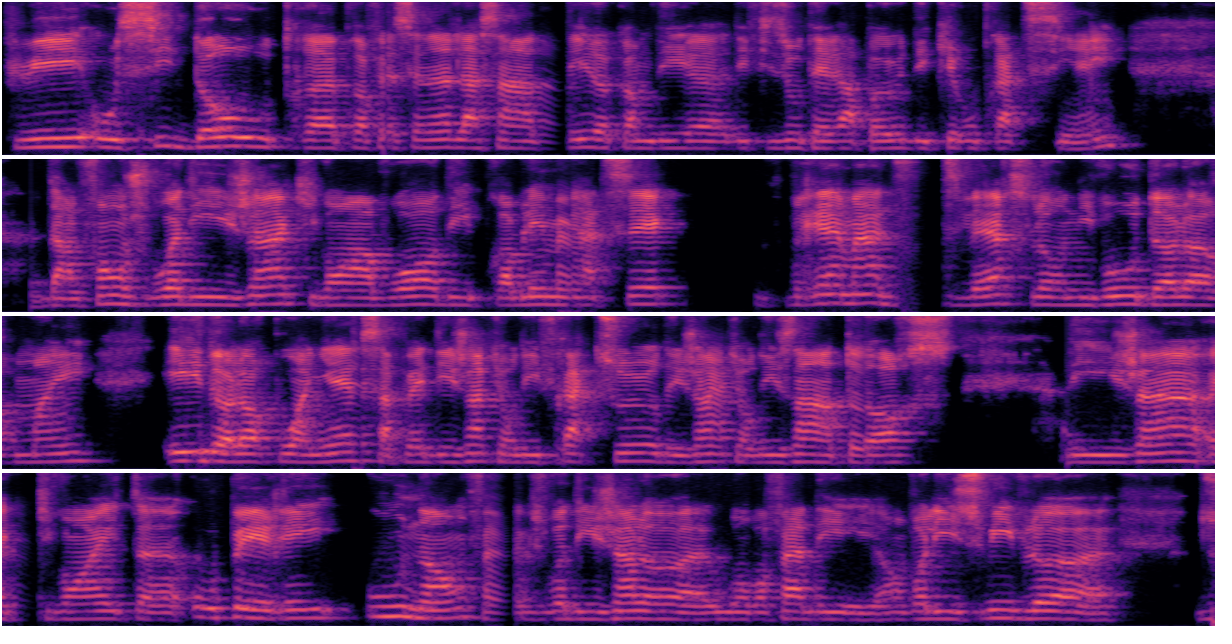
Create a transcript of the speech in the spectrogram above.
puis aussi d'autres professionnels de la santé, là, comme des, des physiothérapeutes, des chiropraticiens. Dans le fond, je vois des gens qui vont avoir des problématiques vraiment diverses là, au niveau de leurs mains et de leurs poignets. Ça peut être des gens qui ont des fractures, des gens qui ont des entorses, des gens euh, qui vont être euh, opérés ou non. Je vois des gens là, euh, où on va faire des. on va les suivre là, du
